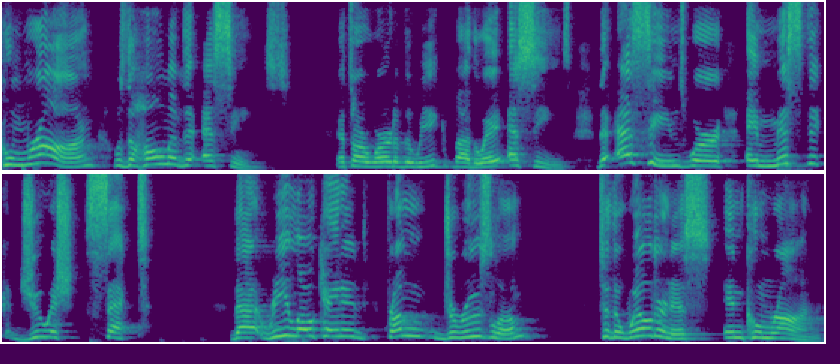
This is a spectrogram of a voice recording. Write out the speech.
Qumran was the home of the Essenes. That's our word of the week, by the way, Essenes. The Essenes were a mystic Jewish sect that relocated from Jerusalem to the wilderness in Qumran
